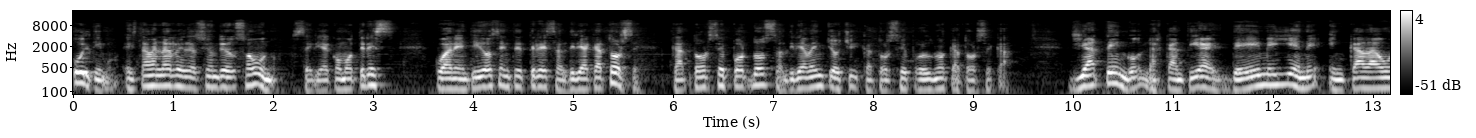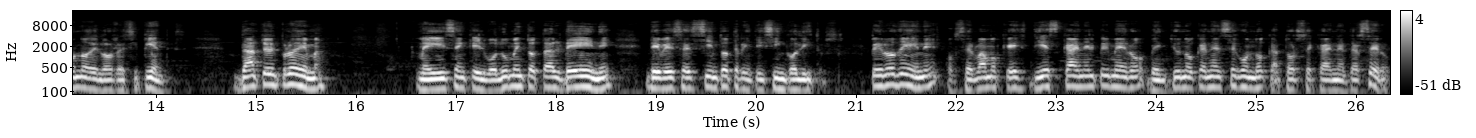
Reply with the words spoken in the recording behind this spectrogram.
último estaba en la relación de 2 a 1. Sería como 3. 42 entre 3 saldría 14. 14 por 2 saldría 28 y 14 por 1 14K. Ya tengo las cantidades de M y N en cada uno de los recipientes. Dato del problema, me dicen que el volumen total de N debe ser 135 litros. Pero de N observamos que es 10K en el primero, 21K en el segundo, 14K en el tercero.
